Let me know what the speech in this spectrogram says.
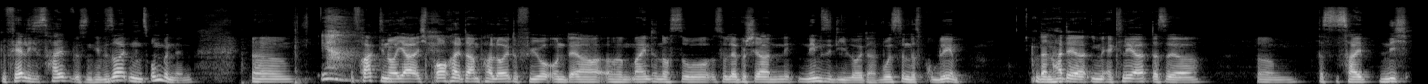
Gefährliches Halbwissen hier. Wir sollten uns umbenennen. Äh, ja. Fragt ihn noch, ja, ich brauche halt da ein paar Leute für und er äh, meinte noch so, so läppisch, ja, ne, nehmen Sie die Leute, wo ist denn das Problem? Und dann hat er ihm erklärt, dass er, ähm, dass es halt nicht,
